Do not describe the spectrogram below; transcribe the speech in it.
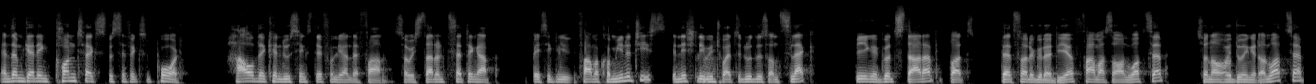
and them getting context specific support, how they can do things differently on their farm. So we started setting up basically farmer communities. Initially, we hmm. tried to do this on Slack, being a good startup, but that's not a good idea. Farmers are on WhatsApp. So now we're doing it on WhatsApp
